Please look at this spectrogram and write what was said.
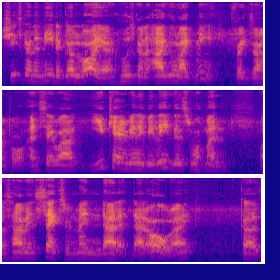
she's going to need a good lawyer who's going to argue like me, for example, and say, well, you can't really believe this woman was having sex with men that, that old, right? Because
